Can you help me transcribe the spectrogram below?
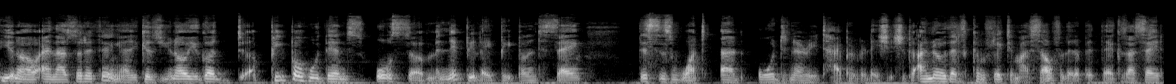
you know, and that sort of thing. Because, you know, you got uh, people who then also manipulate people into saying, this is what an ordinary type of relationship. I know that it's conflicting myself a little bit there because I said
